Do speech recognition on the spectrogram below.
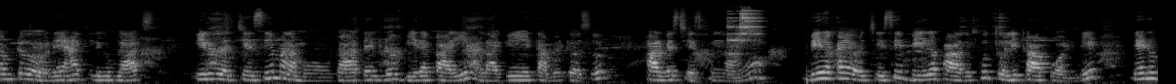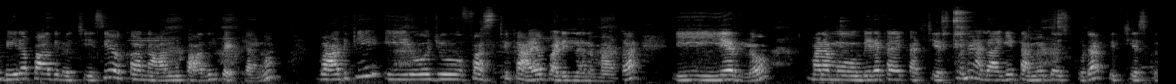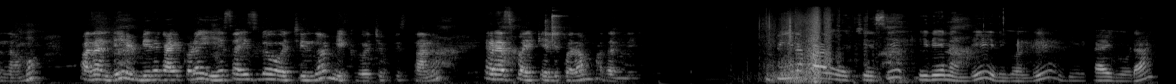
Welcome to Neha Telugu blogs. ఈరోజు వచ్చేసి మనము గార్డెన్లో బీరకాయ అలాగే టమాటోస్ హార్వెస్ట్ చేసుకున్నాము బీరకాయ వచ్చేసి బీరపాదుకు తొలి కాపు అండి. నేను బీరపాదులు వచ్చేసి ఒక నాలుగు పాదులు పెట్టాను. వాటికి ఈరోజు ఫస్ట్ కాయ పడిందనమాట ఈ ఇయర్లో మనము బీరకాయ కట్ చేసుకొని అలాగే టమాటోస్ కూడా పిక్ చేసుకుందాము. పదండి బీరకాయ కూడా ఏ సైజులో వచ్చిందో మీకు చూపిస్తాను. టెరస్ పైకి వెళ్ళిపోదాం పదండి. బీరపాదు వచ్చేసి ఇదేనండి ఇదిగోండి బీరకాయ కూడా.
